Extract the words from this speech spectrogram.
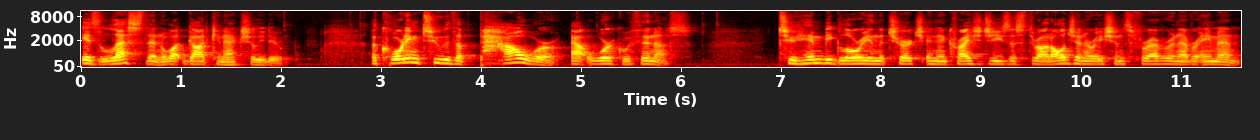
is less than what God can actually do. According to the power at work within us, to him be glory in the church and in Christ Jesus throughout all generations, forever and ever. Amen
